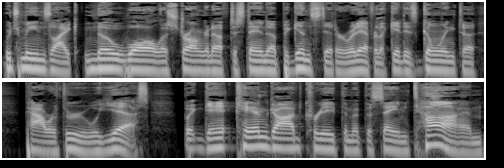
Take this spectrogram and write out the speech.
which means like no wall is strong enough to stand up against it or whatever? Like it is going to power through? Well, yes. But can God create them at the same time?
